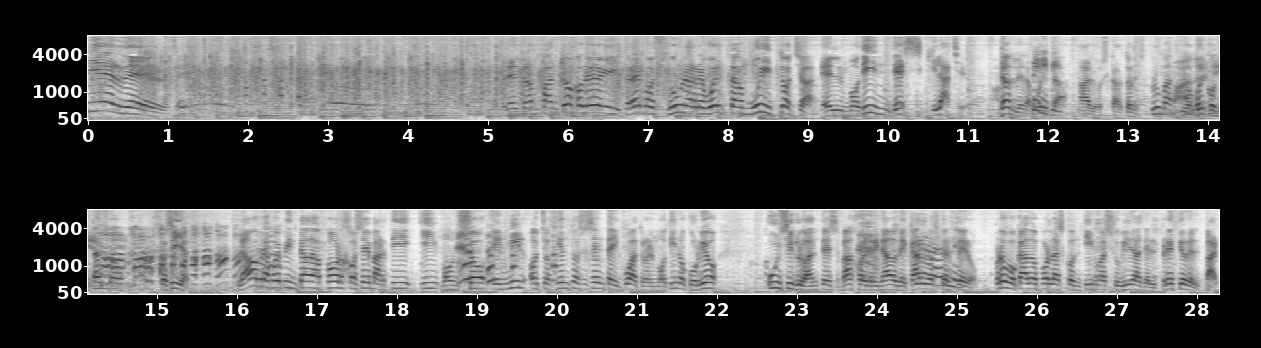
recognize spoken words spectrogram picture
Mierder. En el trampantojo de hoy traemos una revuelta muy tocha, el motín de Esquilache. Dadle la vuelta a los cartones pluma y os voy contando cosillas. La obra fue pintada por José Martí y Monceau en 1864. El motín ocurrió un siglo antes bajo el reinado de Carlos III, provocado por las continuas subidas del precio del pan.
